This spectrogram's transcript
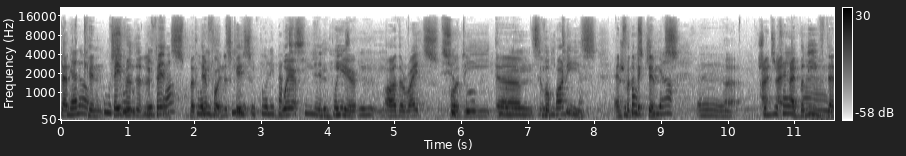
that mais alors, can où favor sont the les droits defense. But les therefore, in this case, et pour les where in pour les- et- are the rights for the um, civil victimes. parties and Je for the pense qu'il y a, victims? Euh, je I- I- dirais, I believe un- that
